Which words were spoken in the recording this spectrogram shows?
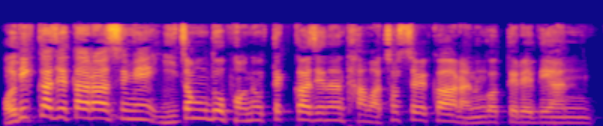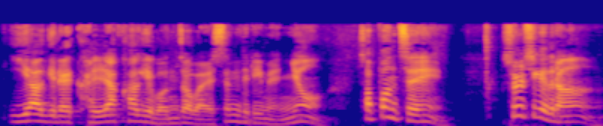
어디까지 따라하시면 이 정도 번호대까지는 다 맞췄을까라는 것들에 대한 이야기를 간략하게 먼저 말씀드리면요. 첫 번째, 솔직히 얘들아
